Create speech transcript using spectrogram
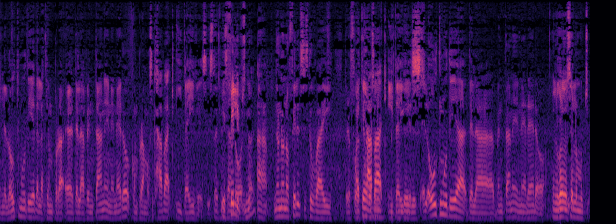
En el último día de la, temporada, de la ventana en enero compramos Kabak y Davis. Estoy Y pensando, Phillips, ¿no? ah, no, no, no, Phillips estuvo ahí, pero fue Ah. Kabak y Y Davis. Davis. El último día de la ventana en enero. En lugar de Y- hacerlo mucho,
